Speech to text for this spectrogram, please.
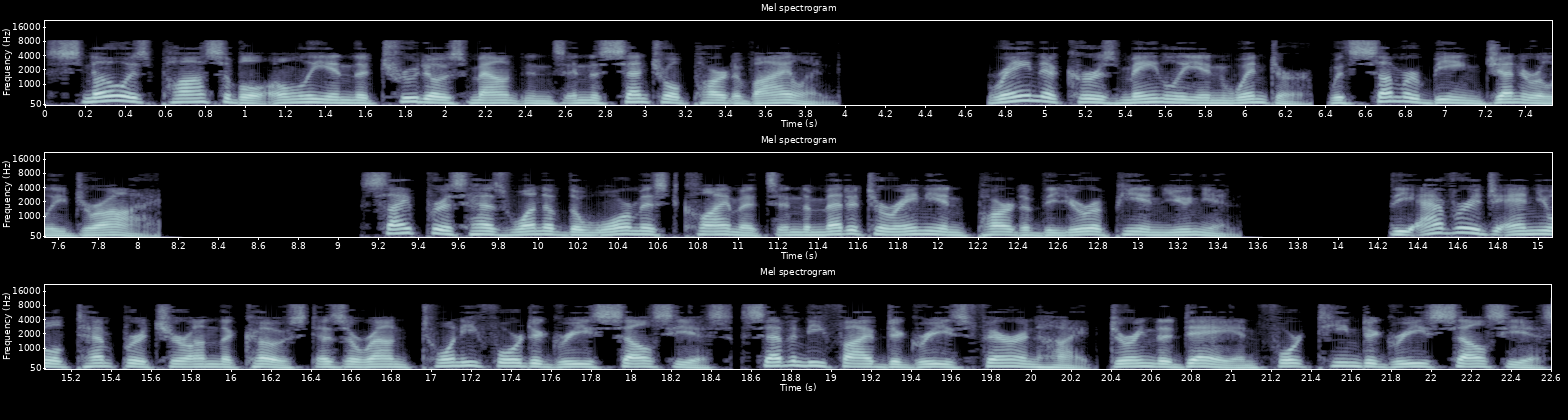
Snow is possible only in the Troodos Mountains in the central part of island. Rain occurs mainly in winter, with summer being generally dry. Cyprus has one of the warmest climates in the Mediterranean part of the European Union. The average annual temperature on the coast is around 24 degrees Celsius (75 degrees Fahrenheit) during the day and 14 degrees Celsius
